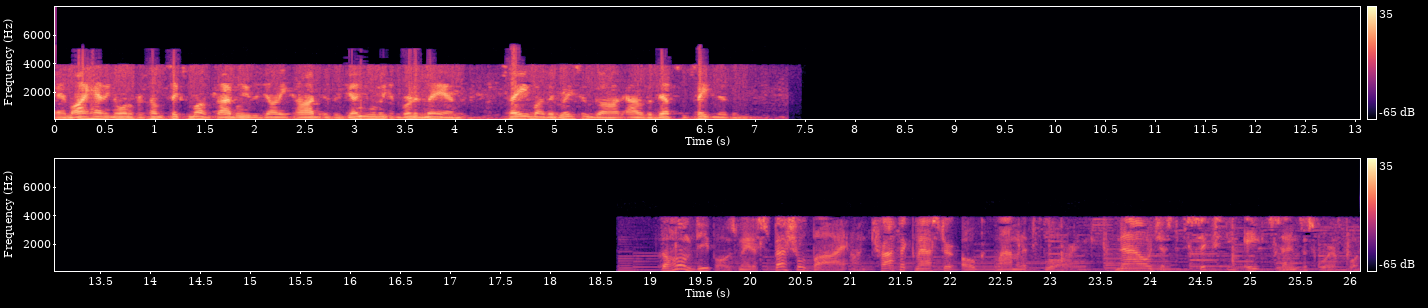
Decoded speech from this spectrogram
and my having known him for some six months, I believe that Johnny Todd is a genuinely converted man, saved by the grace of God out of the depths of Satanism The Home Depot's made a special buy on Traffic Master oak laminate flooring. Now just 68 cents a square foot.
